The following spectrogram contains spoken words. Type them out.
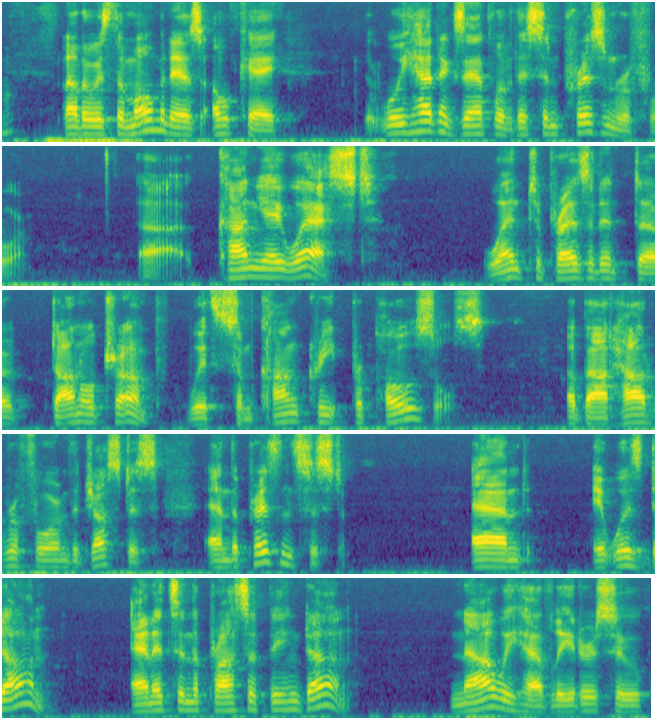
In other words, the moment is okay, we had an example of this in prison reform. Uh, Kanye West went to President uh, Donald Trump with some concrete proposals about how to reform the justice and the prison system. And it was done, and it's in the process of being done. Now we have leaders who,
